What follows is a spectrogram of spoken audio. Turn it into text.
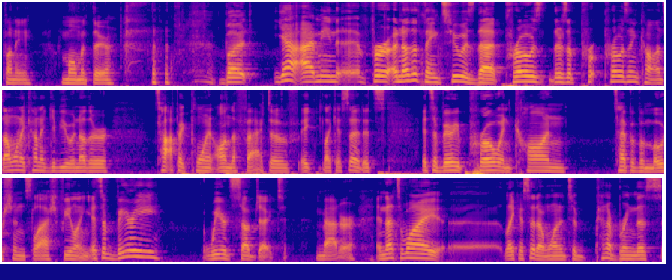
funny moment there. but yeah, I mean, for another thing too is that pros. There's a pr- pros and cons. I want to kind of give you another topic point on the fact of it. Like I said, it's it's a very pro and con type of emotion slash feeling. It's a very weird subject matter. And that's why, uh, like I said, I wanted to kind of bring this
